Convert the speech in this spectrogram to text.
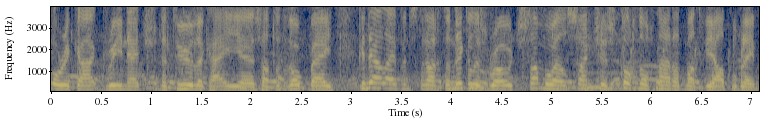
Orica Green Edge. Natuurlijk, hij zat er ook bij. Cadel Evans erachter, Nicholas Roach, Samuel Sanchez. Toch nog naar dat materiaalprobleem.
